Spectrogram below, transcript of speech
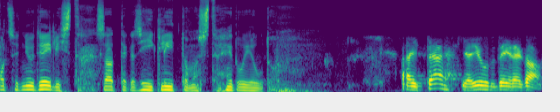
otse New Delhist saatega Sihik liitumast, edu, jõudu! Aitäh ja jõudu teile ka!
